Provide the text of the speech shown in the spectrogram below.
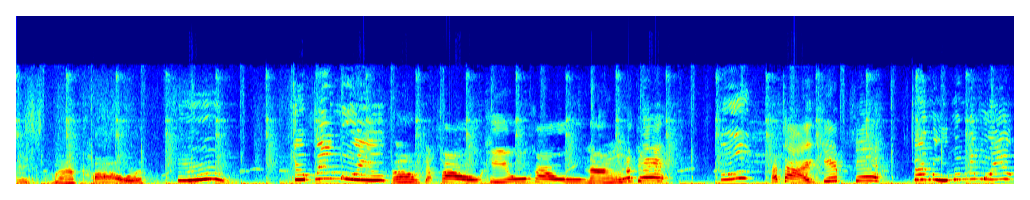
นี่มาขาวเลยจะปิ้งหน่อยอะอ้าวจะเข้าคิวเข้าหนังนะเจ๊ถ้าถ่ายคลิปเจ๊จานหนูมั่งได้ไหมอะ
